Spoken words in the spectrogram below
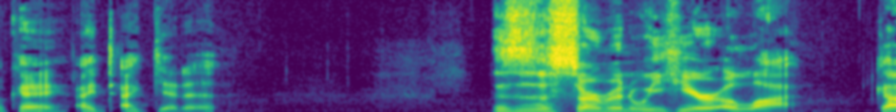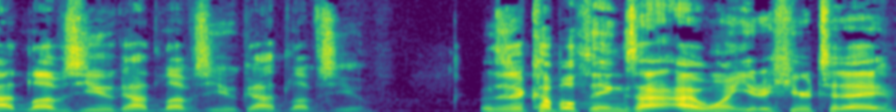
Okay, I, I get it. This is a sermon we hear a lot. God loves you, God loves you, God loves you. But there's a couple things I, I want you to hear today.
